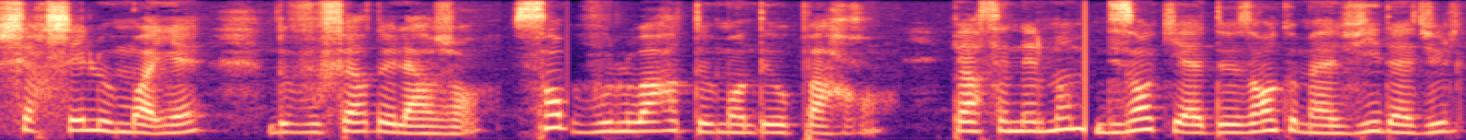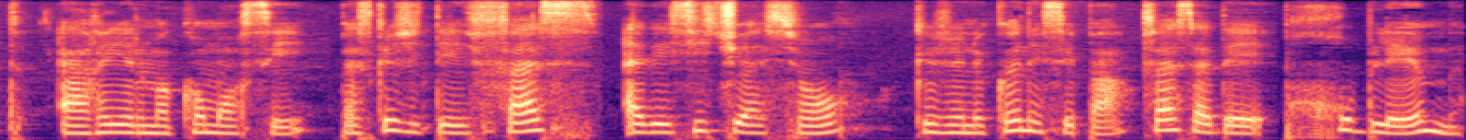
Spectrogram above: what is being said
chercher le moyen de vous faire de l'argent sans vouloir demander aux parents. Personnellement, disons qu'il y a deux ans que ma vie d'adulte a réellement commencé parce que j'étais face à des situations que je ne connaissais pas face à des problèmes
